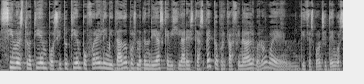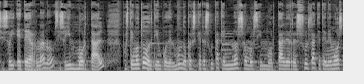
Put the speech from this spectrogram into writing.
Si nuestro tiempo, si tu tiempo fuera ilimitado, pues no tendrías que vigilar este aspecto, porque al final, bueno, pues, dices, bueno, si tengo, si soy eterna, ¿no? Si soy inmortal, pues tengo todo el tiempo del mundo, pero es que resulta que no somos inmortales, resulta que tenemos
